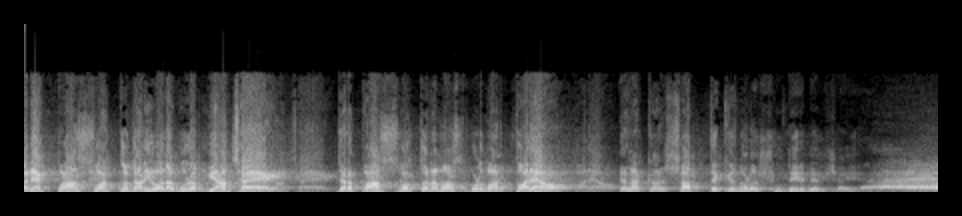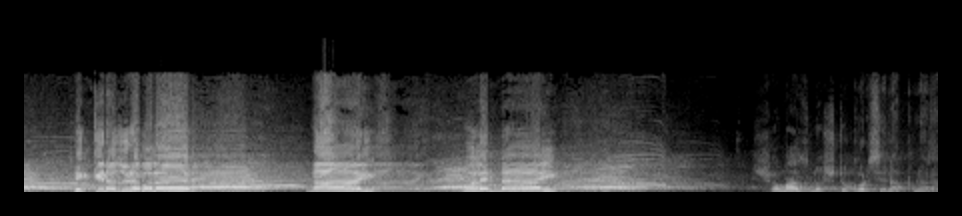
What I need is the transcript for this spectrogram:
অনেক পাঁচ ওয়াক্ত দাড়িওয়ালা মুরব্বী আছে। যারা পাঁচ ওয়াক্ত নামাজ পড়বার পরেও এলাকার সব থেকে বড় সুদের ব্যবসায়ী। ঠিক কিনা জুড়ে বলেন? নাই? বলেন নাই? সমাজ নষ্ট করছেন আপনারা।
